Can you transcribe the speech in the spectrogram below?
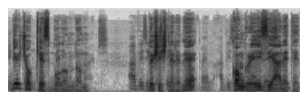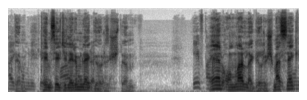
birçok kez bulundum. Dışişlerini, Kongreyi ziyaret ettim. Temsilcilerimle görüştüm. Eğer onlarla görüşmezsek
